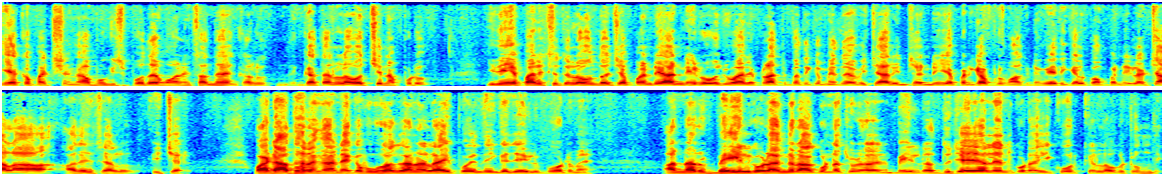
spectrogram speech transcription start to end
ఏకపక్షంగా ముగిసిపోదేమో అని సందేహం కలుగుతుంది. గతంలో వచ్చినప్పుడు ఇది ఏ పరిస్థితిలో ఉందో చెప్పండి. అన్ని రోజువారీ ప్రాతిపదిక మీద విచారించండి. ఎప్పటికప్పుడు మాకు నివేదికలు పంపండి. ఇలా చాలా ఆదేశాలు ఇచ్చారు. వాటి ఆధారంగా అనేక ఊహాగానాలు అయిపోయింది ఇంకా జైలు పోవటమే అన్నారు. బెయిల్ కూడా ఇంకా రాకుండా చూడాలని బెయిల్ రద్దు చేయాలి అని కూడా ఈ కోరికల్లో ఒకటి ఉంది.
